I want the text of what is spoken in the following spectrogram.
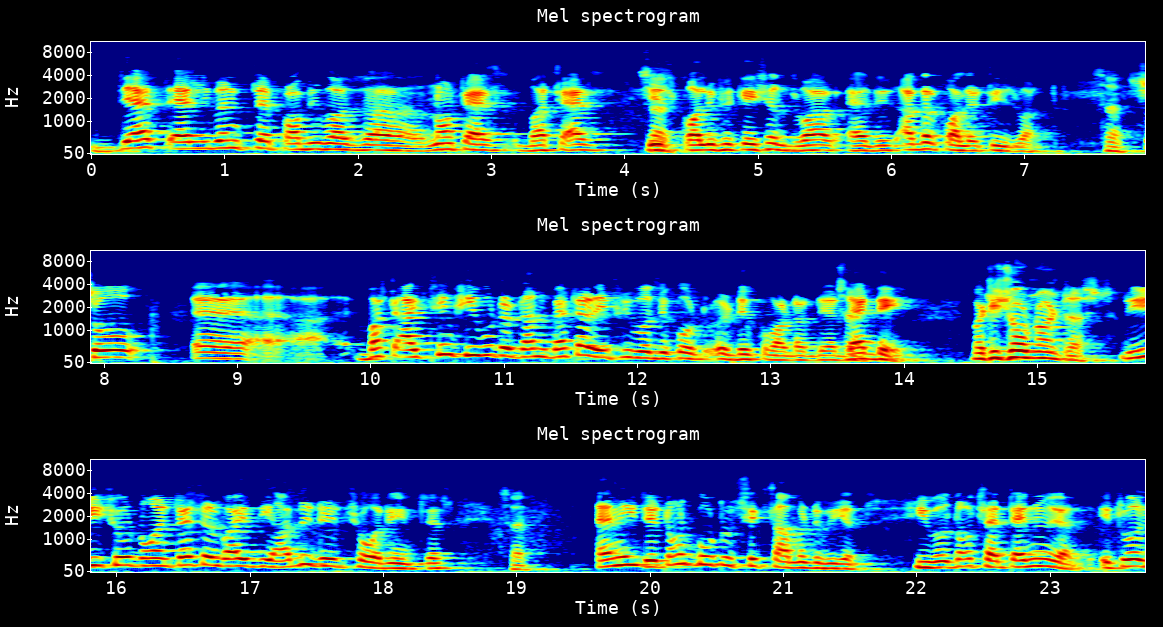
that element uh, probably was uh, not as much as his qualifications were and his other qualities were. Sir. So, uh, but I think he would have done better if he was the div commander there Sir. that day. But he showed no interest. He showed no interest, and why the army did show any interest. Sir. And he did not go to 6th Armored Division. He was not sent anywhere. It was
